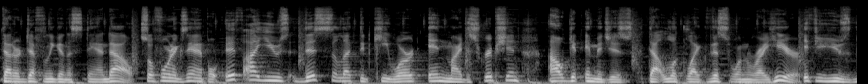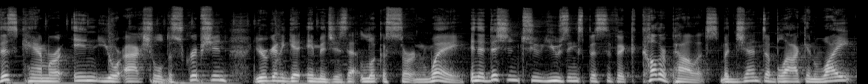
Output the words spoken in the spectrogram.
that are definitely going to stand out. So for an example, if I use this selected keyword in my description, I'll get images that look like this one right here. If you use this camera in your actual description, you're going to get images that look a certain way. In addition to using specific color palettes, magenta, black, and white,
